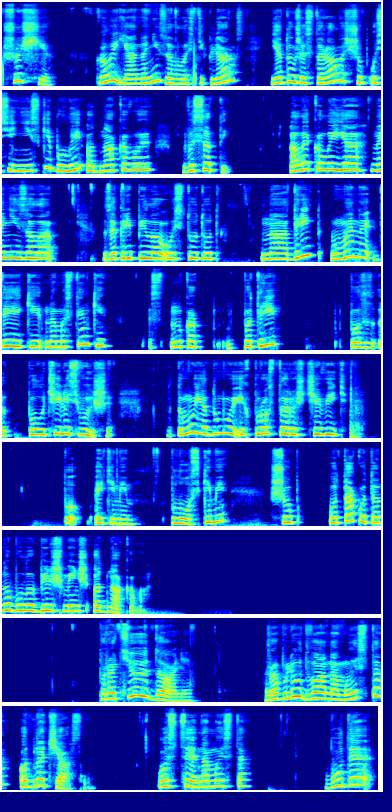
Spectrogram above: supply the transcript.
Що ще? Коли я нанізувала стеклярус, я дуже старалась, щоб усі нізки були однакової висоти. Але коли я нанізала, закріпила ось тут от на дріт, у мене деякі намистинки, ну як по три, получились вище. Тому я думаю, їх просто розчавить по- этими плоскими, щоб отак от воно було більш-менш однаково. Працюю далі. Роблю два намиста одночасно. Ось це намисто буде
